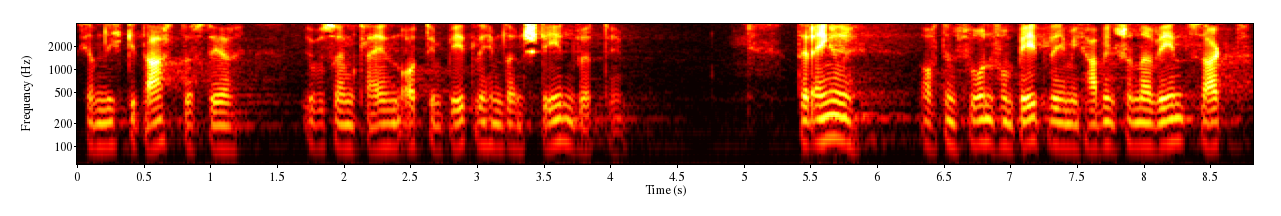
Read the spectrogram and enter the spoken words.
Sie haben nicht gedacht, dass der über so einem kleinen Ort in Bethlehem dann stehen würde. Der Engel auf den Fluren von Bethlehem, ich habe ihn schon erwähnt, sagt,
